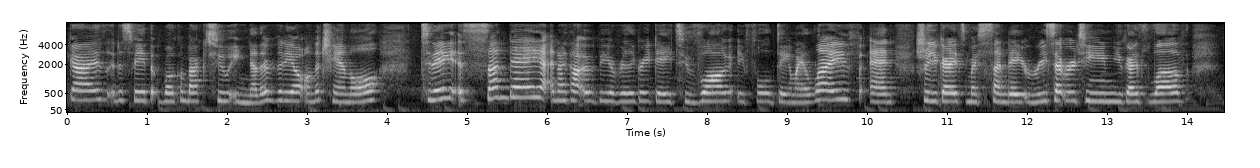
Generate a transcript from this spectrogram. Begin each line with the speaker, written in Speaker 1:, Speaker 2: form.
Speaker 1: guys? It is Faith. Welcome back to another video on the channel. Today is Sunday and I thought it would be a really great day to vlog a full day of my life and show you guys my Sunday reset routine. You guys love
